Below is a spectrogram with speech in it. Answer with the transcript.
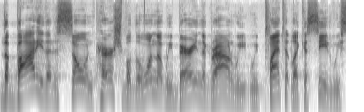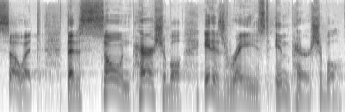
The body that is sown perishable, the one that we bury in the ground, we, we plant it like a seed, we sow it, that is sown perishable, it is raised imperishable.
